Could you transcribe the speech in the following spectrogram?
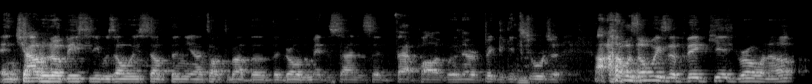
And childhood obesity was always something. You know, I talked about the, the girl that made the sign that said Fat Pollack would have never picked against Georgia. I was always a big kid growing up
